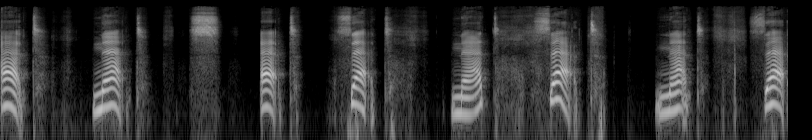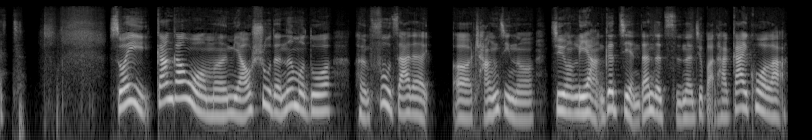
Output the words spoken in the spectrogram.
，at，net，s，at，set，net set Nat set。所以刚刚我们描述的那么多很复杂的呃场景呢，就用两个简单的词呢就把它概括了。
